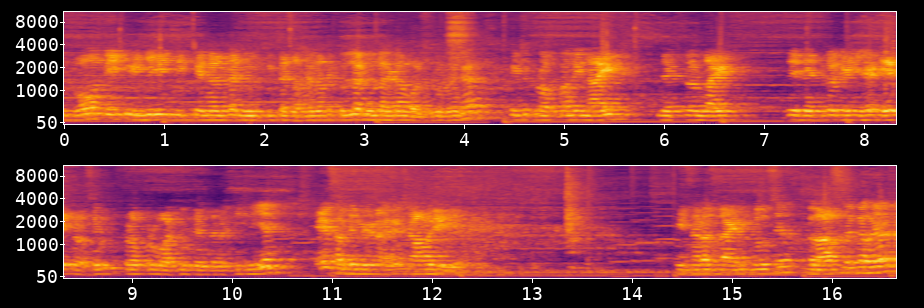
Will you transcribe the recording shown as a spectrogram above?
ਕਿ ਬਹੁਤ ਹੀ ਈਜ਼ੀਲੀ ਤਰੀਕੇ ਨਾਲ ਜਿਹੜਾ ਯੂਜ਼ ਕੀਤਾ ਜਾ ਸਕਦਾ ਤੇ ਖੁੱਲਾ ਡੁੱਲਾ ਜਿਹੜਾ ਵਾਸ਼ਰੂਮ ਹੈਗਾ, ਇਹ 'ਚ ਪ੍ਰੋਪਰਲੀ ਲਾਈਟ ਨੈਚੁਰਲ ਲਾਈਟ ਤੇ ਨੈਚੁਰਲ ਜਿਹੜੀ ਹੈ 에ਅਰ ਕ੍ਰੋਸਿੰਗ ਪ੍ਰੋਪਰ ਵਾਸ਼ਰੂਮ ਦੇ ਅੰਦਰ ਰੱਖੀ ਗਈ ਹੈ। ਇਹ ਸਾਡੇ ਜਿਹੜਾ ਹੈਗਾ ਸ਼ਾਮਲ ਏਰੀਆ ਇਹ ਸਾਰਾ ਸਲਾਈਡ ਕਲੋਸ ਹੈ ਗਲਾਸ ਲੱਗਾ ਹੋਇਆ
